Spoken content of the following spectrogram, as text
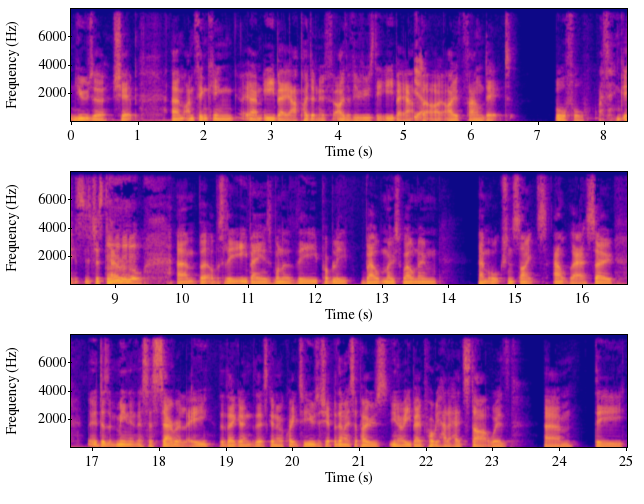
usership. Um, I'm thinking um, eBay app. I don't know if either of you used the eBay app, Yeah. but I, I found it awful. I think it's, it's just terrible. um, but obviously, eBay is one of the probably well most well known um, auction sites out there. So it doesn't mean it necessarily that they're going that it's going to equate to usership. But then I suppose you know eBay probably had a head start with um, the.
